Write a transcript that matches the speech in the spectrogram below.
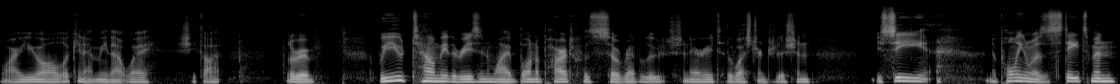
Why are you all looking at me that way? she thought. LaRue, will you tell me the reason why Bonaparte was so revolutionary to the Western tradition? You see, Napoleon was a statesman,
